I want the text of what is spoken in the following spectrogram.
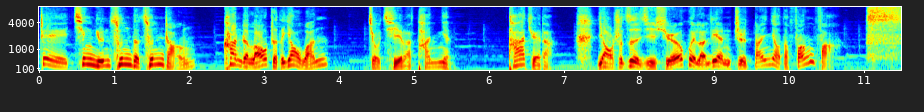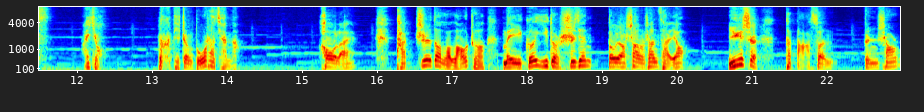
这青云村的村长看着老者的药丸，就起了贪念，他觉得。要是自己学会了炼制丹药的方法，哎呦，那得挣多少钱呢？后来他知道了老者每隔一段时间都要上山采药，于是他打算跟梢。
